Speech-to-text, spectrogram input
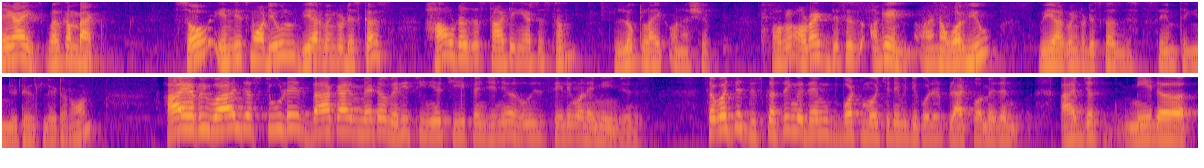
Hey guys, welcome back. So in this module, we are going to discuss how does the starting air system look like on a ship. All right, this is again an overview. We are going to discuss this same thing in details later on. Hi everyone, just two days back I met a very senior chief engineer who is sailing on ME engines. So I was just discussing with him what Merchant Navy decoded platform is and I have just made a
